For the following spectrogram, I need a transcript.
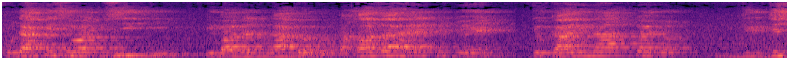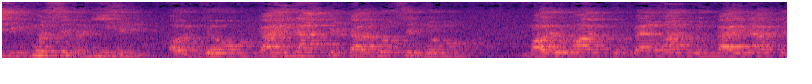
खुदा के सिवा किसी की इबादत ना करो। तकाजा है कि जो है, जो कायनात का जो जिस हमत से बनी है और जो कायनात के ताल्लुक से जो मालूम जो पैगाम, जो कायनात के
